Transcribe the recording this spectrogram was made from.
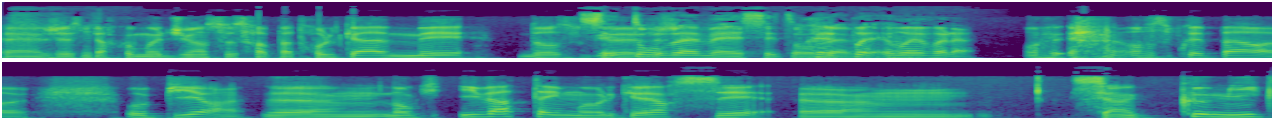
Euh, J'espère qu'au mois de juin ce sera pas trop le cas, mais dans c'est ton jamais, c'est ton jamais. Ouais voilà, on, se prépare au pire. donc Ivar Time Walker, c'est c'est un comics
